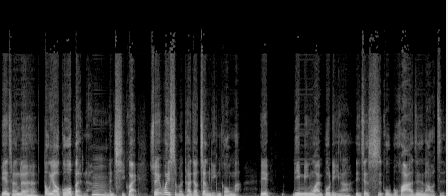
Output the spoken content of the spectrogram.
变成了动摇国本了，嗯，很奇怪。所以为什么他叫正灵公嘛？因为灵冥顽不灵啊，你这个死骨不化，这个脑子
